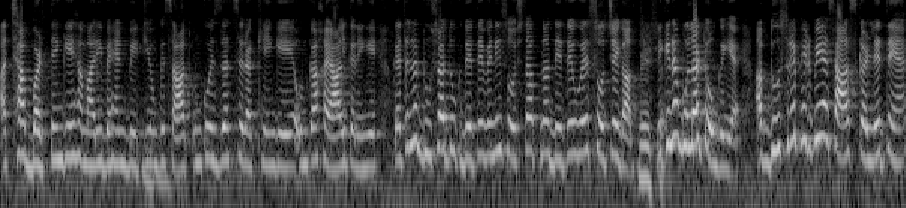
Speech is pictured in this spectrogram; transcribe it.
اچھا برتیں گے ہماری بہن بیٹیوں کے ساتھ ان کو عزت سے رکھیں گے ان کا خیال کریں گے۔ کہتے ہیں نا دوسرا دکھ دیتے ہوئے نہیں سوچتا اپنا دیتے ہوئے سوچے گا۔ لیکن اب الٹ ہو گئی ہے۔ اب دوسرے پھر بھی احساس کر لیتے ہیں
